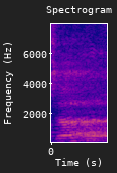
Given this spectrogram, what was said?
자.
